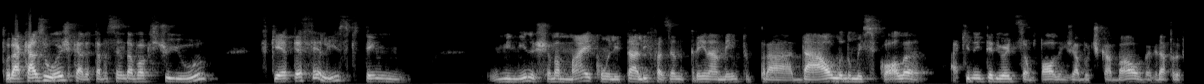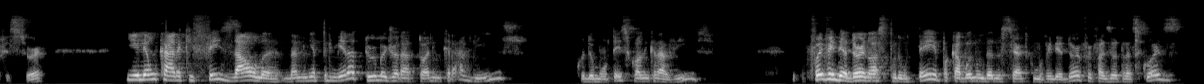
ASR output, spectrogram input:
por acaso hoje, cara, eu tava saindo da Vox 2U, fiquei até feliz que tem um, um menino chama Maicon, ele tá ali fazendo treinamento para dar aula numa escola aqui no interior de São Paulo, em Jaboticabal, vai virar professor. E ele é um cara que fez aula na minha primeira turma de oratório em Cravinhos, quando eu montei a escola em Cravinhos. Foi vendedor nosso por um tempo, acabou não dando certo como vendedor, foi fazer outras coisas.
